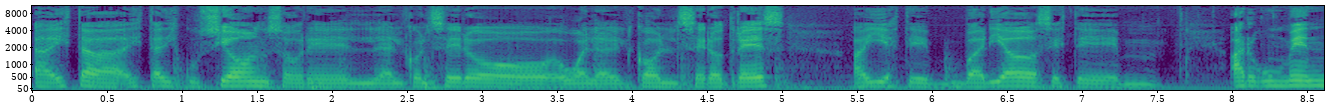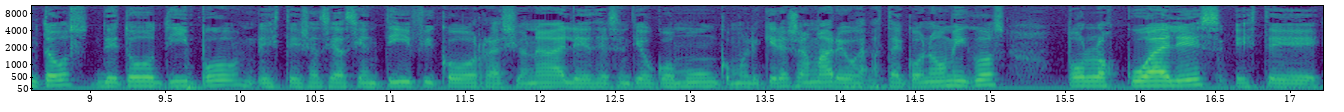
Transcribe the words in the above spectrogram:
a esta esta discusión sobre el alcohol cero o el alcohol 03 hay este variados este argumentos de todo tipo, este ya sea científicos, racionales, de sentido común, como le quiera llamar, hasta económicos, por los cuales este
